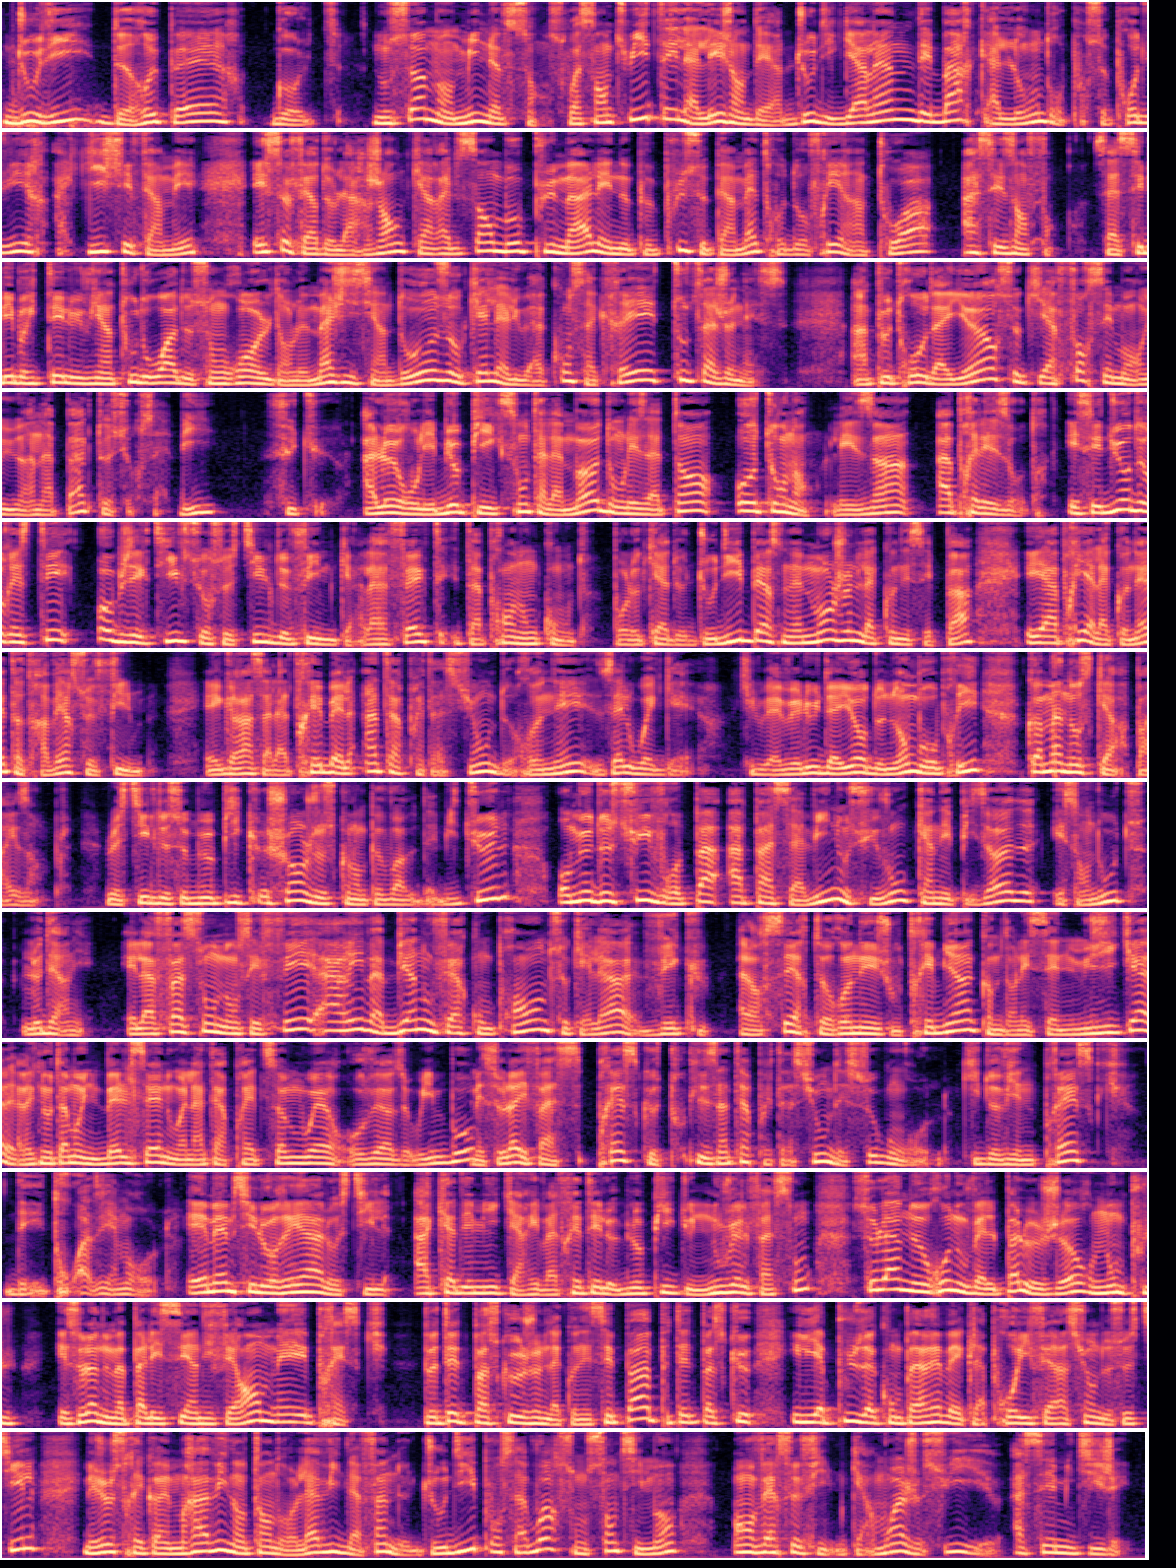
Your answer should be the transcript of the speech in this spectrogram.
Judy de Rupert Gold. Nous sommes en 1968 et la légendaire Judy Garland débarque à Londres pour se produire à guichet fermé et se faire de l'argent car elle semble au plus mal et ne peut plus se permettre d'offrir un toit à ses enfants. Sa célébrité lui vient tout droit de son rôle dans Le Magicien d'Oz auquel elle lui a consacré toute sa jeunesse. Un peu trop d'ailleurs, ce qui a forcément eu un impact sur sa vie future. À l'heure où les biopics sont à la mode, on les attend au tournant, les uns après les autres. Et c'est dur de rester objectif sur ce style de film, car l'affect est à prendre en compte. Pour le cas de Judy, personnellement, je ne la connaissais pas et appris à la connaître à travers ce film. Et grâce à la très belle interprétation de René Zellweger, qui lui avait lu d'ailleurs de nombreux prix, comme un Oscar par exemple. Le style de ce biopic change de ce que l'on peut voir d'habitude. Au mieux de suivre pas à pas sa vie, nous suivons qu'un épisode, et sans doute le dernier. Et la façon dont c'est fait arrive à bien nous faire comprendre ce qu'elle a vécu. Alors certes, René joue très bien, comme dans les scènes musicales, avec notamment une belle scène où elle interprète Somewhere Over the Rainbow, mais cela efface presque toutes les interprétations des seconds rôles, qui deviennent presque des troisièmes rôles. Et même si le réal au style académique arrive à traiter le biopic d'une nouvelle façon, cela ne renouvelle pas le genre non plus. Et cela ne m'a pas laissé indifférent, mais presque. Peut-être parce que je ne la connaissais pas, peut-être parce que il y a plus à comparer avec la prolifération de ce style, mais je serais quand même ravi d'entendre l'avis de la fin de Judy pour savoir son sentiment envers ce film, car moi je suis assez mitigé.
